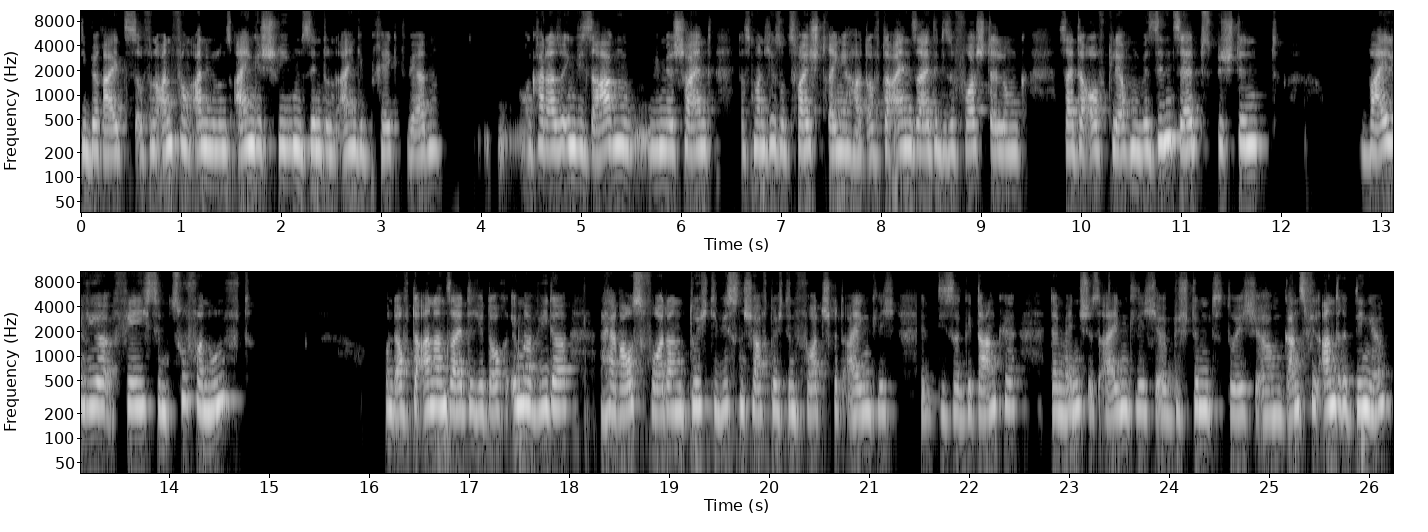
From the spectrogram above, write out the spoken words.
die bereits von Anfang an in uns eingeschrieben sind und eingeprägt werden. Man kann also irgendwie sagen, wie mir scheint, dass man hier so zwei Stränge hat. Auf der einen Seite diese Vorstellung seit der Aufklärung, wir sind selbstbestimmt, weil wir fähig sind zu Vernunft und auf der anderen Seite jedoch immer wieder herausfordernd durch die Wissenschaft, durch den Fortschritt eigentlich dieser Gedanke, der Mensch ist eigentlich äh, bestimmt durch ähm, ganz viele andere Dinge.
